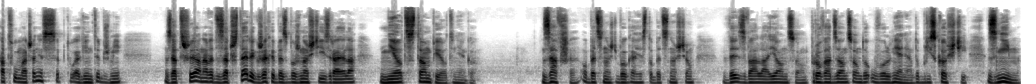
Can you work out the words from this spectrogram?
A tłumaczenie z Septuaginty brzmi: Za trzy, a nawet za cztery grzechy bezbożności Izraela nie odstąpię od niego. Zawsze obecność Boga jest obecnością wyzwalającą, prowadzącą do uwolnienia, do bliskości z Nim,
